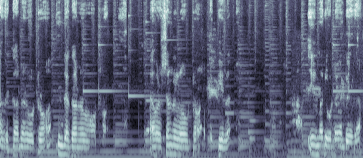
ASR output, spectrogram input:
அந்த கார்னர் ஓட்டுறோம் இந்த கார்னர் ஓட்டுறோம் அப்புறம் சென்டரில் ஓட்டுறோம் அப்படி கீழே. இது மாதிரி ஓட்ட வேண்டியதுதான்.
